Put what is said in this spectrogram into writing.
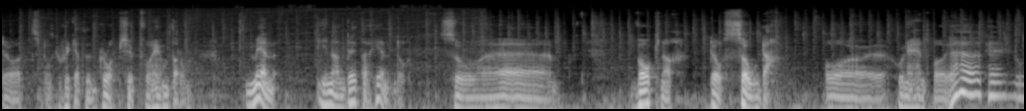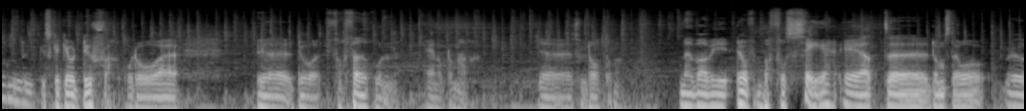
då att de ska skicka ett dropship för att hämta dem. Men innan detta händer så eh, vaknar då Soda och eh, hon är helt bara ja okej, hon ska gå och duscha och då, eh, då förför hon en av de här eh, soldaterna. Men vad vi då bara får se är att eh, de står, eh,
